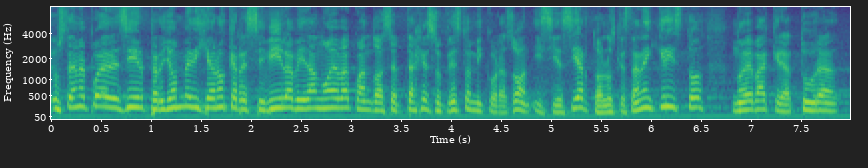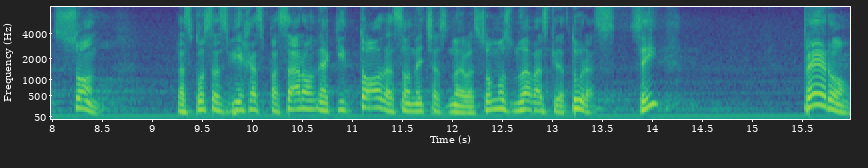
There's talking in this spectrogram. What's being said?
usted me puede decir, pero yo me dijeron que recibí la vida nueva cuando acepté a Jesucristo en mi corazón. Y si es cierto, los que están en Cristo, nueva criatura son. Las cosas viejas pasaron y aquí todas son hechas nuevas. Somos nuevas criaturas, ¿sí? Pero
